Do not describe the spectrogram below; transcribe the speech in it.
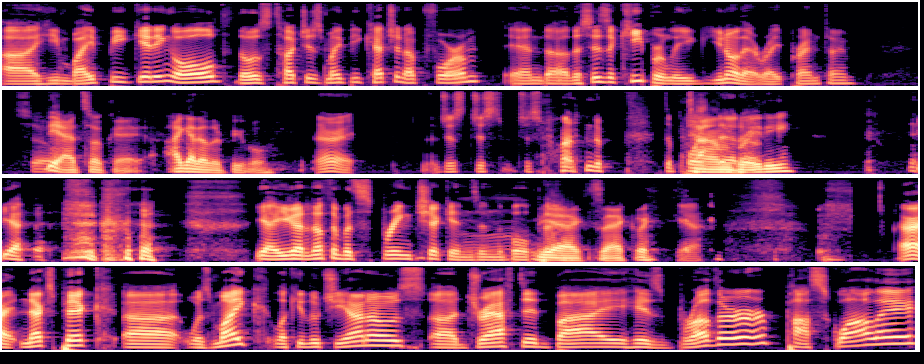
Uh, he might be getting old. Those touches might be catching up for him. And uh, this is a keeper league. You know that, right? Primetime. So Yeah, it's okay. I got other people. All right. Just just just wanted to to point Tom that out. Brady. Yeah. Yeah, you got nothing but spring chickens in the bullpen. yeah, exactly. Yeah. All right. Next pick uh, was Mike Lucky Luciano's, uh, drafted by his brother Pasquale.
